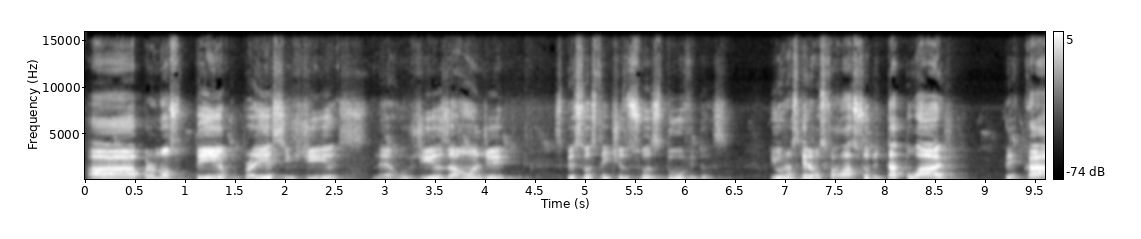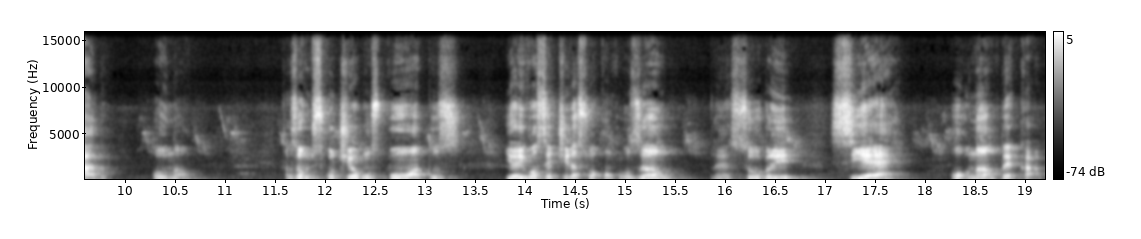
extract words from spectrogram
ah, para o nosso tempo, para esses dias, né? Os dias onde as pessoas têm tido suas dúvidas. E hoje nós queremos falar sobre tatuagem, pecado ou não. Nós vamos discutir alguns pontos e aí você tira a sua conclusão, né? Sobre se é ou não pecado.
